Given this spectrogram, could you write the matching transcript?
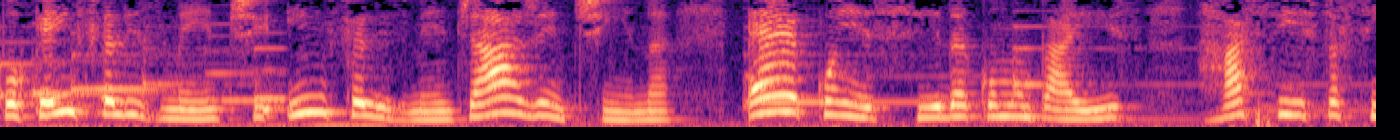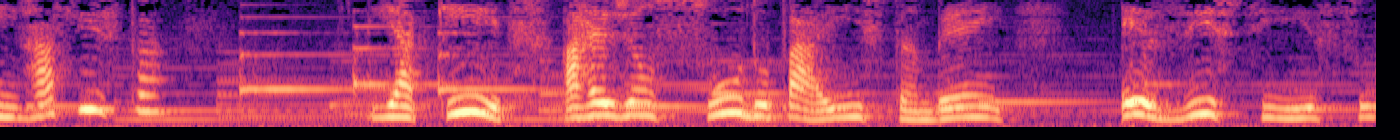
Porque infelizmente, infelizmente, a Argentina é conhecida como um país racista, sim, racista. E aqui, a região sul do país também Existe isso.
